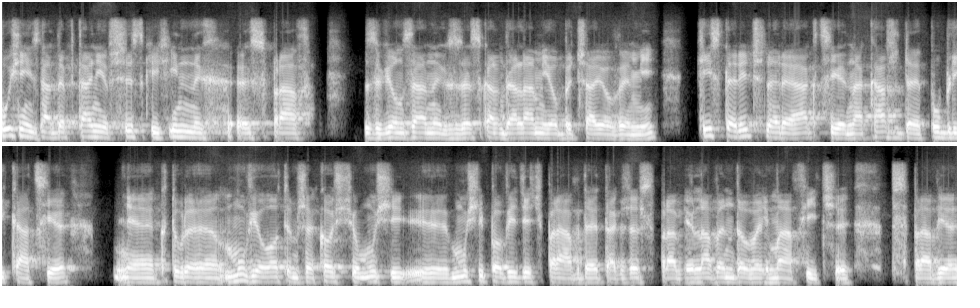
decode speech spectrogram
Później zadeptanie wszystkich innych e, spraw związanych ze skandalami obyczajowymi, histeryczne reakcje na każde publikacje, E, które mówią o tym, że Kościół musi, e, musi powiedzieć prawdę, także w sprawie lawendowej mafii, czy w sprawie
